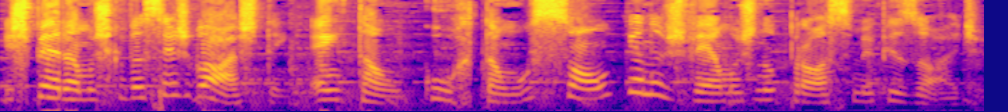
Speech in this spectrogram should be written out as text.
Esperamos que vocês gostem. Então, curtam o som e nos vemos no próximo episódio.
